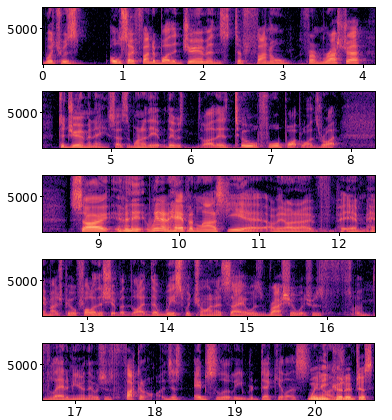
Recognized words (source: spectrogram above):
which was also funded by the Germans to funnel from Russia to Germany. So it's one of the there was well, there's two or four pipelines, right? So when it happened last year, I mean, I don't know if, how, how much people follow this shit, but like the West were trying to say it was Russia, which was f- Vladimir and that, which was fucking just absolutely ridiculous. when he notion could have just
